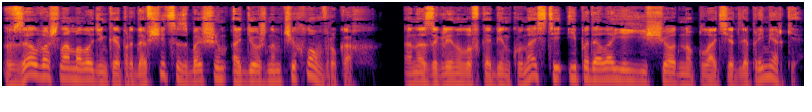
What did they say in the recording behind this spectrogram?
В зал вошла молоденькая продавщица с большим одежным чехлом в руках. Она заглянула в кабинку Насти и подала ей еще одно платье для примерки.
